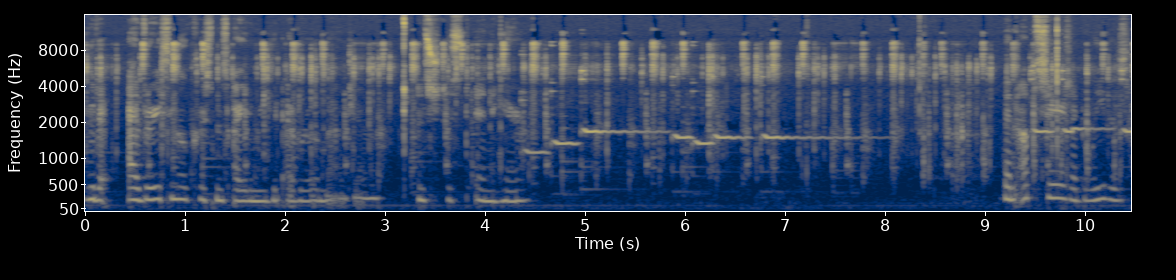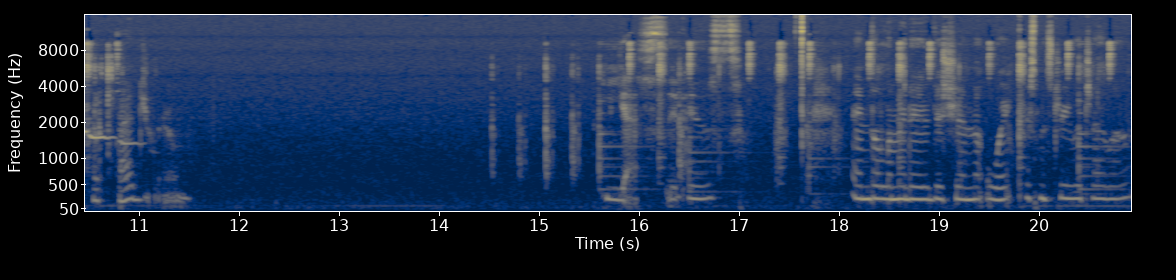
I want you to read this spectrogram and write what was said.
You get every single Christmas item you could ever imagine. It's just in here. Then upstairs, I believe, is her bedroom. Yes, it is. And the limited edition white Christmas tree, which I love.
